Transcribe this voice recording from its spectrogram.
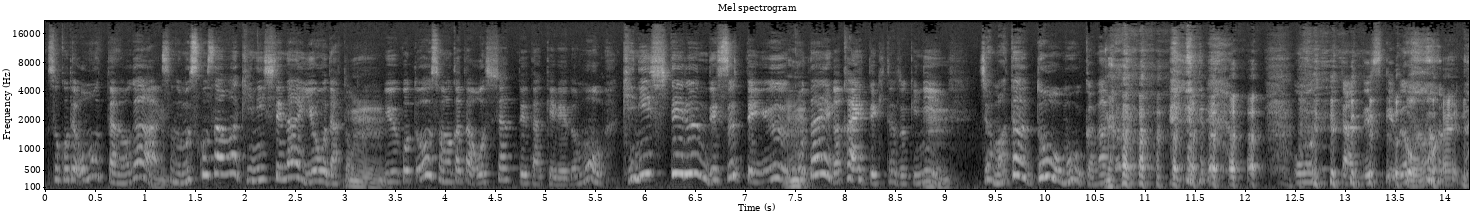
そこで思ったのが、うん。その息子さんは気にしてないようだとうん。いうことをその方はおっしゃってたけれども気にしてるんですっていう答えが返ってきた時に、うん。じゃあまたどう思うかなって 思ったんですけど。お前ね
